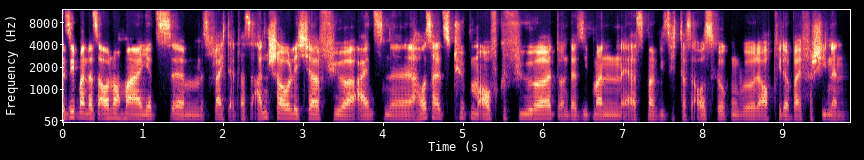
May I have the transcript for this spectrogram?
Hier sieht man das auch nochmal, jetzt ähm, ist vielleicht etwas anschaulicher für einzelne Haushaltstypen aufgeführt und da sieht man erstmal, wie sich das auswirken würde, auch wieder bei verschiedenen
